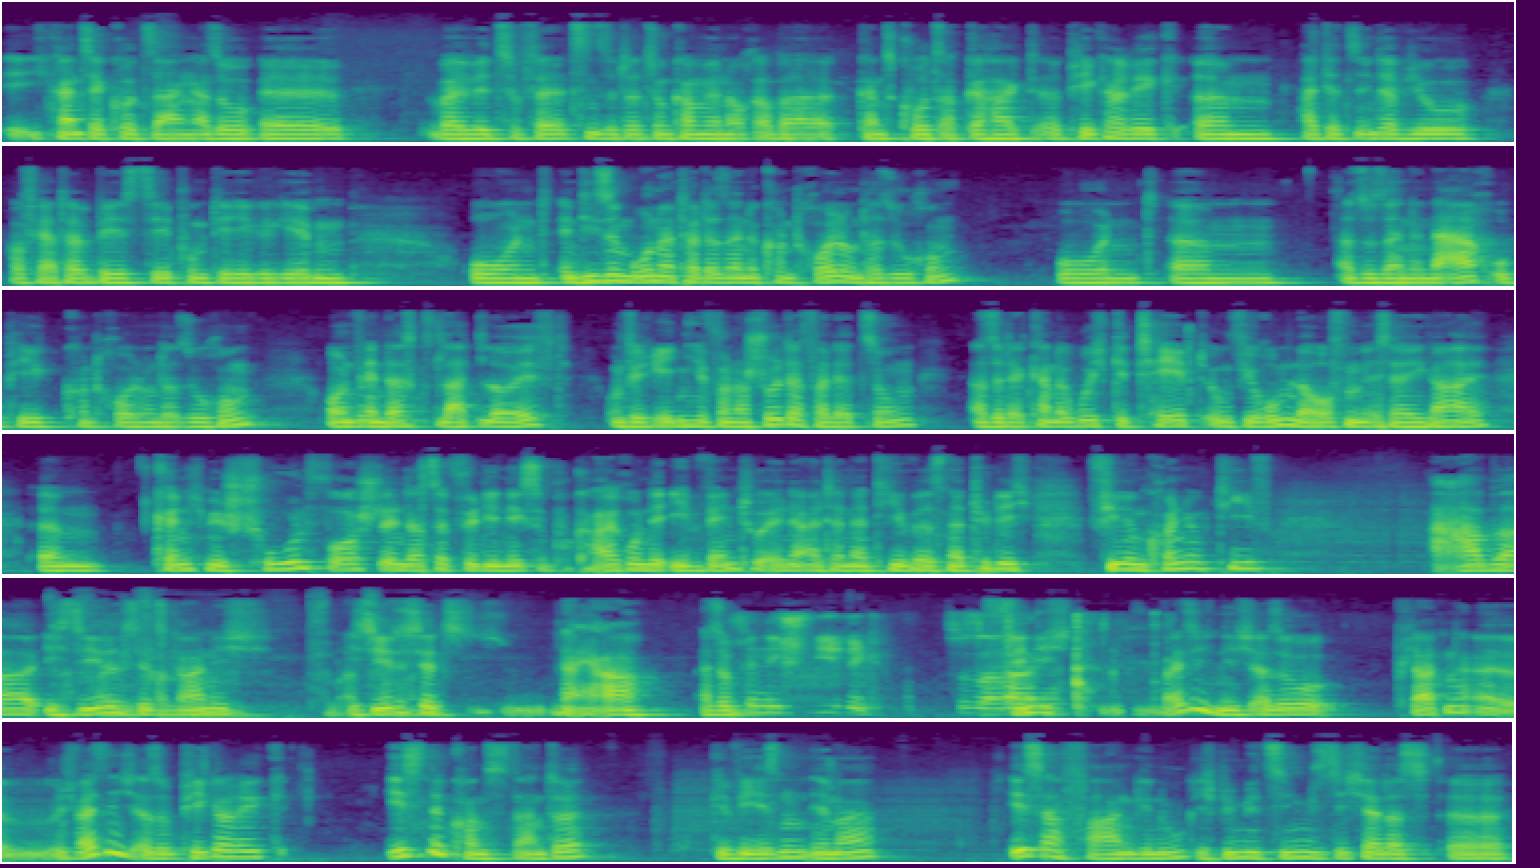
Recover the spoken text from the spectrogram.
ich kann es ja kurz sagen, also äh, weil wir zur verletzten Situation kommen wir noch, aber ganz kurz abgehakt. Äh, Pekarik ähm, hat jetzt ein Interview auf herthabsc.de gegeben und in diesem Monat hat er seine Kontrolluntersuchung und ähm, also seine Nach-OP-Kontrolluntersuchung Und wenn das glatt läuft, und wir reden hier von einer Schulterverletzung, also der kann da ruhig getaped irgendwie rumlaufen, ist ja egal, ähm, könnte ich mir schon vorstellen, dass er für die nächste Pokalrunde eventuell eine Alternative ist. Natürlich viel im Konjunktiv, aber ich sehe das jetzt gar nicht. Von Ich sehe das jetzt, naja, also Finde ich schwierig zu sagen. finde ich, weiß ich nicht, also Platten, äh, ich weiß nicht, also Pekarik ist eine Konstante gewesen immer, ist erfahren genug. Ich bin mir ziemlich sicher, dass äh,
